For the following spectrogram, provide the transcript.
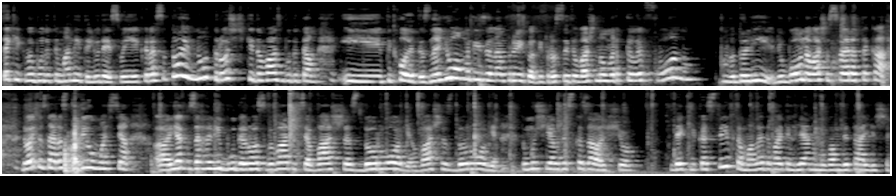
Так як ви будете манити людей своєю красотою, ну трошечки до вас буде там і підходити знайомитися, наприклад, і просити ваш номер телефону. Водолії, любовна ваша сфера така. Давайте зараз подивимося, як взагалі буде розвиватися ваше здоров'я, ваше здоров'я. Тому що я вже сказала, що декілька слів там, але давайте глянемо вам детальніше.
